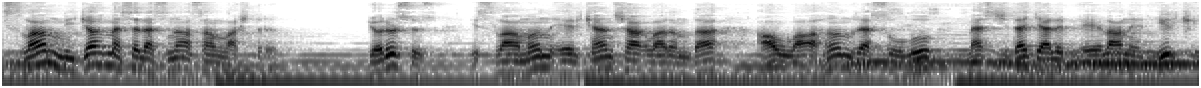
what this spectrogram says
İslam nikah məsələsini asanlaşdırıb. Görürsüz, İslamın erkən çağlarında Allahın rəsulu məscidə gəlib elan edir ki,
